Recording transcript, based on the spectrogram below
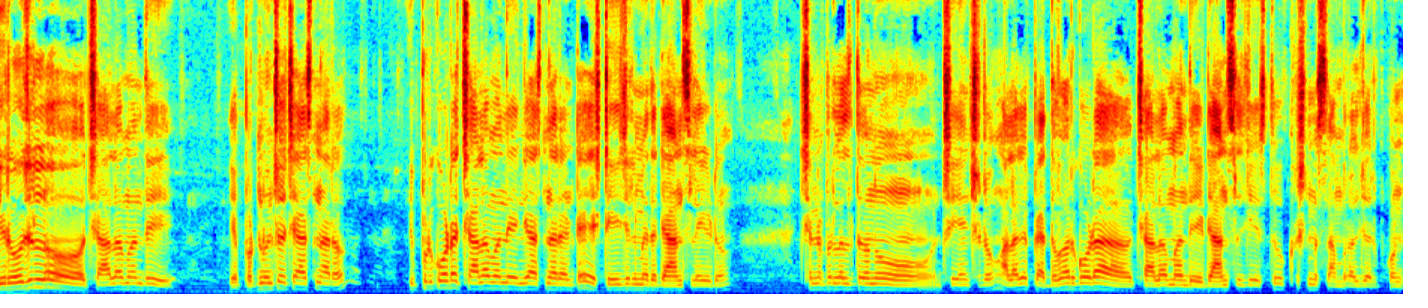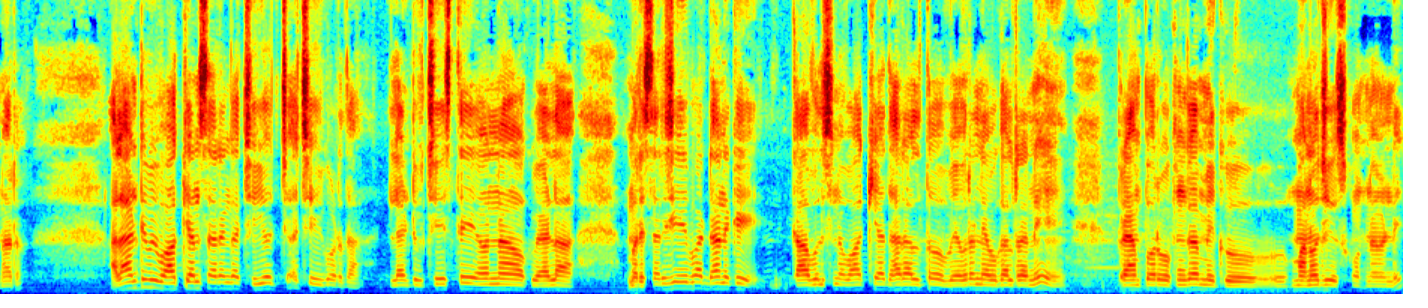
ఈ రోజుల్లో చాలామంది ఎప్పటి నుంచో చేస్తున్నారో ఇప్పుడు కూడా చాలామంది ఏం చేస్తున్నారంటే స్టేజ్ల మీద డ్యాన్స్లు వేయడం చిన్నపిల్లలతోనూ చేయించడం అలాగే పెద్దవారు కూడా చాలామంది డ్యాన్సులు చేస్తూ క్రిస్మస్ సంబరాలు జరుపుకుంటున్నారు. అలాంటివి వాక్యానుసారంగా చేయొచ్చా చేయకూడదా? ఇలాంటివి చేస్తే ఏమన్నా ఒకవేళ మరి సరి చేయబడ్డానికి కావలసిన వాక్యాధారాలతో వివరణ ఇవ్వగలరని ప్రేమపూర్వకంగా మీకు మనవి చేసుకుంటున్నామండి.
